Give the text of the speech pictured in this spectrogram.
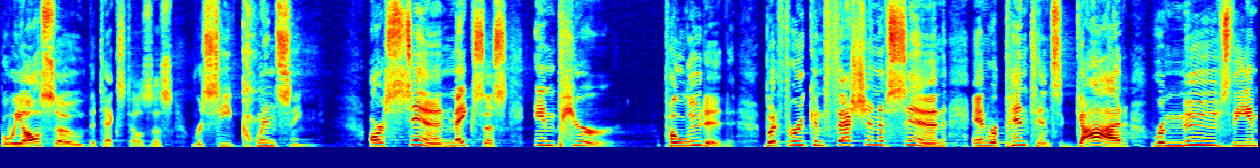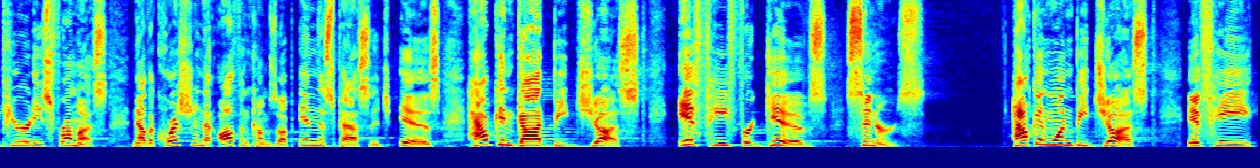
But we also, the text tells us, receive cleansing. Our sin makes us impure polluted. But through confession of sin and repentance, God removes the impurities from us. Now, the question that often comes up in this passage is how can God be just if he forgives sinners? How can one be just if he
